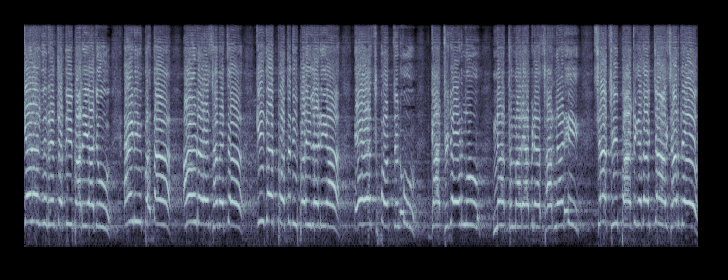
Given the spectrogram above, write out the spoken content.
ਕਿਹੜੇ ਨਰਿੰਦਰ ਦੀ ਬਾਰੀ ਆਜੂ। ਐ ਨਹੀਂ ਪਤਾ ਆਉਣ ਵਾਲੇ ਸਮੇਂ 'ਚ ਕਿਹਦੇ ਪੁੱਤ ਦੀ ਬਲੀ ਲੈਣੀ ਆ। ਇਸ ਪੁੱਤ ਨੂੰ ਗੱਠ ਜੋੜ ਨੂੰ ਨੱਥ ਮਾਰਿਆ ਬਿਨਾ ਸਰਨਾ ਨਹੀਂ ਸਿਆਸੀ ਪਾਰਟੀਆਂ ਦਾ ਝਾਗ ਛੱਡ ਦਿਓ।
